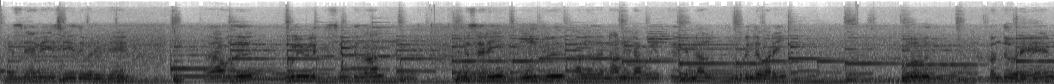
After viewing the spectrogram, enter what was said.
இந்த சேவையை செய்து வருகிறேன். அதாவது கூலிகளுக்கு சென்று தான் தினசரி மூன்று அல்லது நான்கு நபர்களுக்கு என்னால் முடிந்தவரை உணவு தந்து வருகிறேன்.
